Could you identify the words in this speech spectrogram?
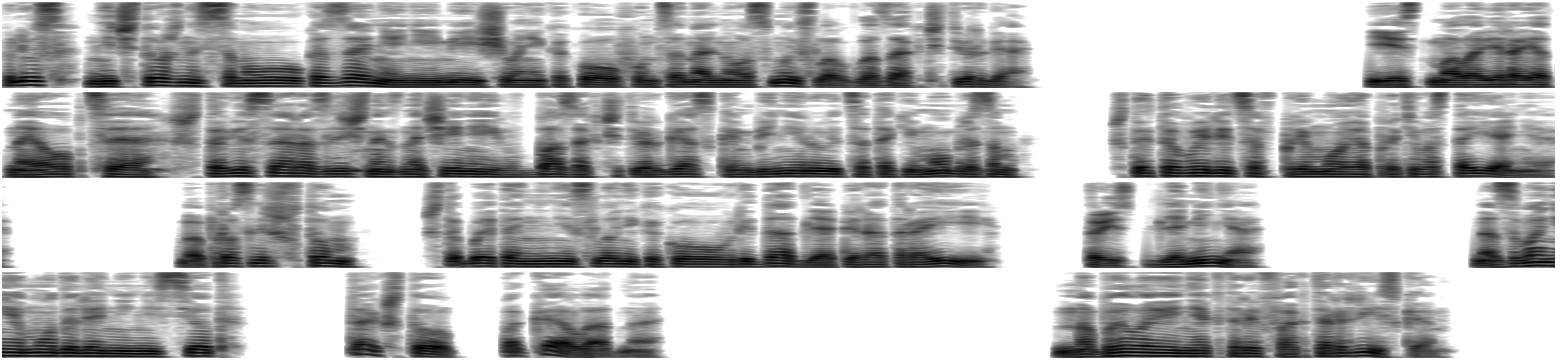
плюс ничтожность самого указания, не имеющего никакого функционального смысла в глазах четверга. Есть маловероятная опция, что веса различных значений в базах четверга скомбинируются таким образом, что это выльется в прямое противостояние. Вопрос лишь в том, чтобы это не несло никакого вреда для оператора ИИ, то есть для меня. Название модуля не несет, так что пока ладно. Но было и некоторый фактор риска.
